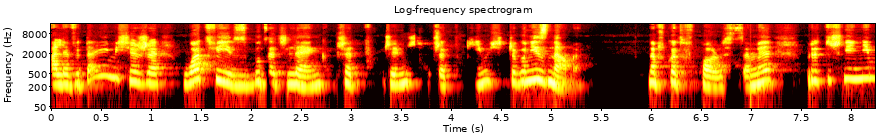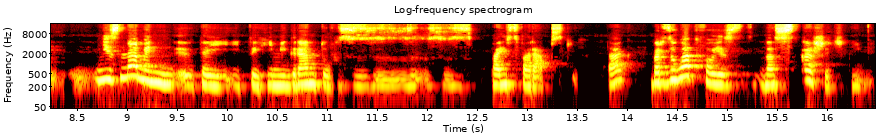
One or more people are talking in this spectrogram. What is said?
ale wydaje mi się, że łatwiej jest wzbudzać lęk przed czymś, przed kimś, czego nie znamy. Na przykład w Polsce. My praktycznie nie, nie znamy tej, tych imigrantów z, z, z państw arabskich. Tak? Bardzo łatwo jest nas straszyć nimi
